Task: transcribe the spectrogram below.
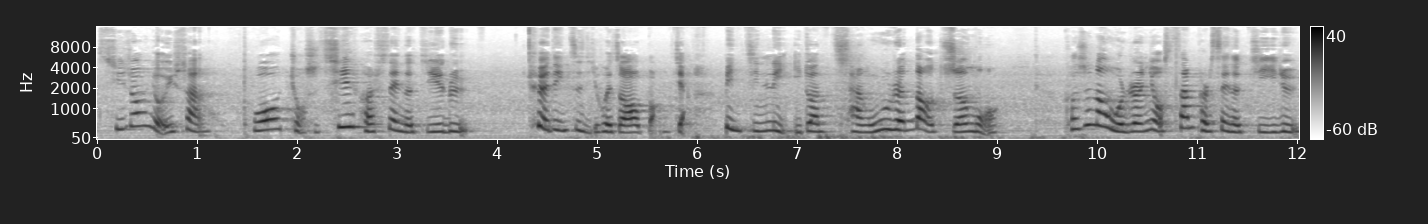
其中有一扇，我九十七 percent 的几率确定自己会遭到绑架，并经历一段惨无人道的折磨。可是呢，我仍有三 percent 的几率。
